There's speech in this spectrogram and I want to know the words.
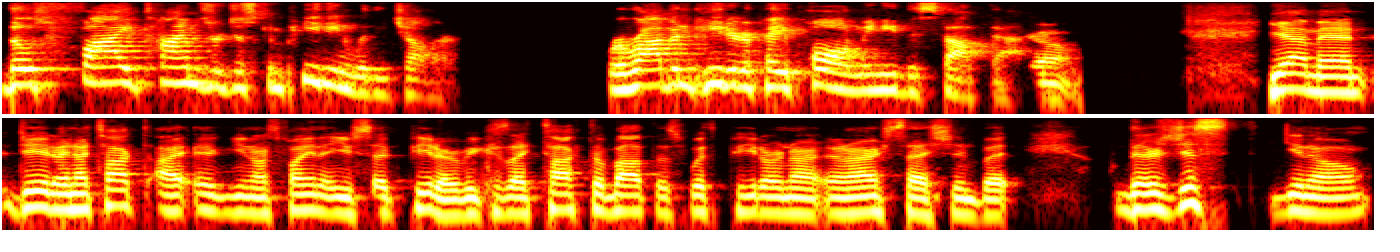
those five times are just competing with each other. We're robbing Peter to pay Paul, and we need to stop that. Yeah. Yeah, man, dude. And I talked, I, you know, it's funny that you said Peter because I talked about this with Peter in our, in our session, but there's just, you know,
